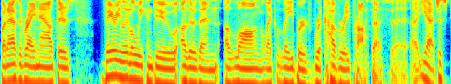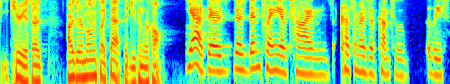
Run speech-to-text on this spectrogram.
But as of right now, there's very little we can do other than a long, like labored recovery process. Uh, yeah, just curious. Are are there moments like that that you can recall? Yeah, there's there's been plenty of times customers have come to at least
